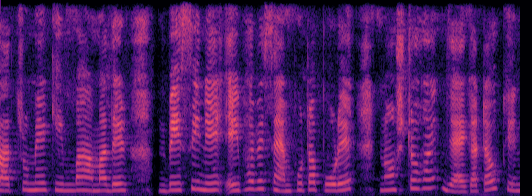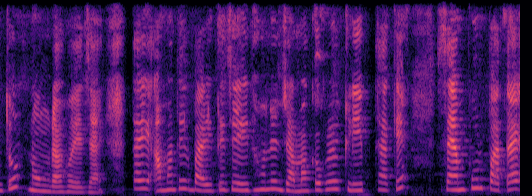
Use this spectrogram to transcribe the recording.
বাথরুমে কিংবা আমাদের বেসিনে এইভাবে শ্যাম্পুটা পরে নষ্ট হয়, জায়গাটাও কিন্তু নোংরা হয়ে যায়। তাই আমাদের বাড়িতে যে এই ধরনের জামা কাপড়ের ক্লিপ থাকে, শ্যাম্পুর পাতায়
